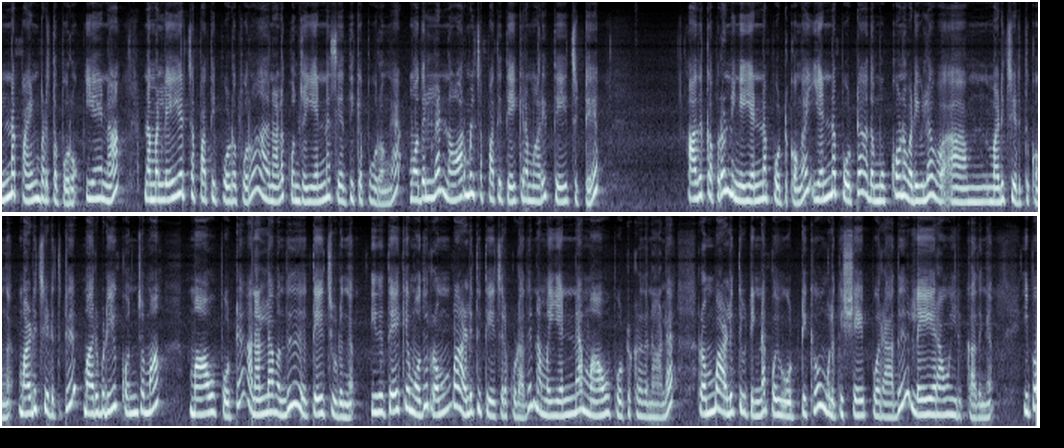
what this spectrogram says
எண்ணெய் பயன்படுத்த போகிறோம் ஏன்னா நம்ம லேயர் சப்பாத்தி போட போகிறோம் அதனால் கொஞ்சம் எண்ணெய் சேர்த்திக்க போகிறோங்க முதல்ல நார்மல் சப்பாத்தி தேய்க்கிற மாதிரி தேய்ச்சிட்டு அதுக்கப்புறம் நீங்கள் எண்ணெய் போட்டுக்கோங்க. எண்ணெய் போட்டு அதை முக்கோண வடிவில் மடித்து எடுத்துக்கோங்க. மடித்து எடுத்துகிட்டு மறுபடியும் கொஞ்சமாக மாவு போட்டு நல்லா வந்து தேய்ச்சி விடுங்க. இது தேய்க்கும் போது ரொம்ப அழுத்தி தேய்ச்சிடக்கூடாது. நம்ம எண்ணெய் மாவு போட்டுக்கிறதுனால ரொம்ப அழுத்தி விட்டிங்கன்னா போய் ஒட்டிக்கும் உங்களுக்கு ஷேப் வராது லேயராகவும் இருக்காதுங்க. இப்போ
